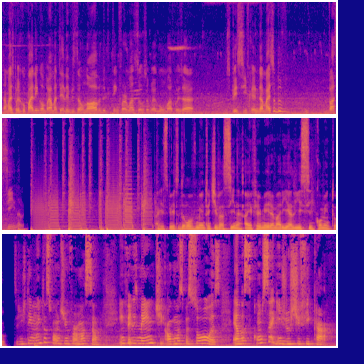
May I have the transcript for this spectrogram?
Tá mais preocupada em comprar uma televisão nova do que ter informação sobre alguma coisa específica, ainda mais sobre vacina. A respeito do movimento anti-vacina, a enfermeira Maria Alice comentou. A gente tem muitas fontes de informação. Infelizmente, algumas pessoas, elas conseguem justificar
